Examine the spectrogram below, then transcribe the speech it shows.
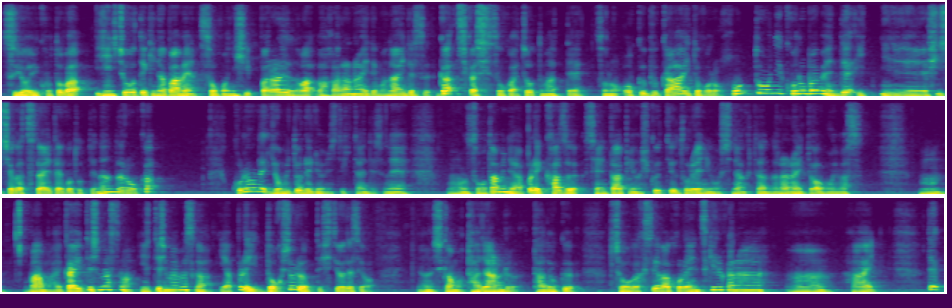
強い言葉印象的な場面そこに引っ張られるのはわからないでもないです。がしかしそこはちょっと待って。その奥深いところ本当にこの場面でえ筆者が伝えたいことって何だろうか。これをね読み取れるようにしていきたいんですね、うん、そのためにはやっぱり数センターピンを引くっていうトレーニングをしなくてはならないとは思います。うん、まあ毎回言ってしまいます言ってしまいますがやっぱり読書量って必要ですよ、うん、しかも多ジャンル多読。小学生はこれに尽きるかな。うんはい。で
